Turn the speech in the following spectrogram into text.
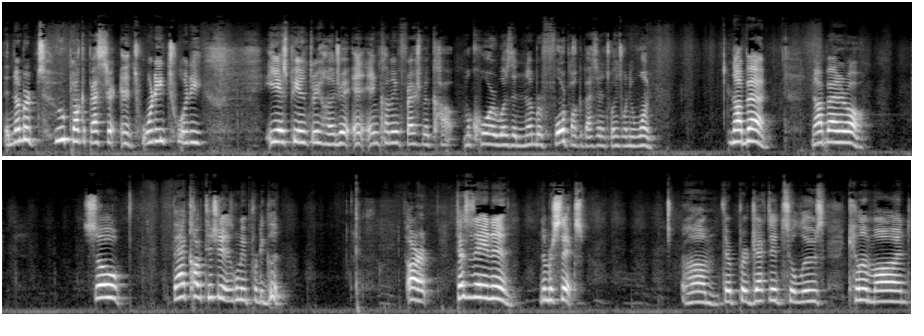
the number two pocket passer in the 2020 ESPN 300, and incoming freshman McCord was the number four pocket passer in 2021. Not bad. Not bad at all. So that competition is going to be pretty good. All right, Texas A&M, number six. Um, they're projected to lose Kellen Mond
